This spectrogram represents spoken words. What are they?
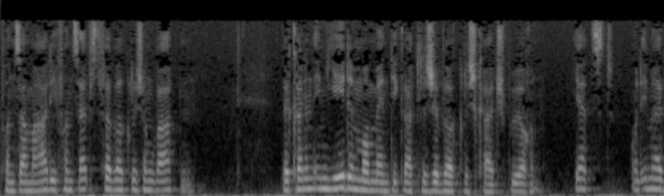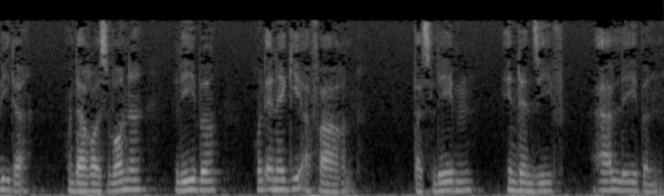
von Samadhi, von Selbstverwirklichung warten? Wir können in jedem Moment die göttliche Wirklichkeit spüren, jetzt und immer wieder, und daraus Wonne, Liebe und Energie erfahren, das Leben intensiv erleben.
